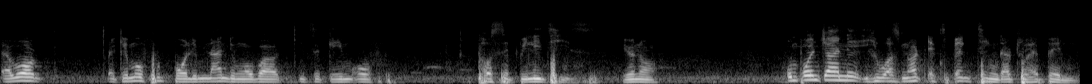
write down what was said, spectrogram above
Yabo a game of football ngoba it's a game of possibilities, you know. Umponchane he was not expecting that to happen.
